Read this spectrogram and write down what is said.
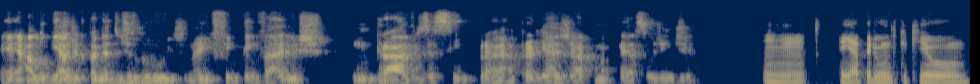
é, aluguel de equipamento de luz, né? Enfim, tem vários entraves, assim, para viajar com uma peça hoje em dia. Uhum. E a pergunta que, que eu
